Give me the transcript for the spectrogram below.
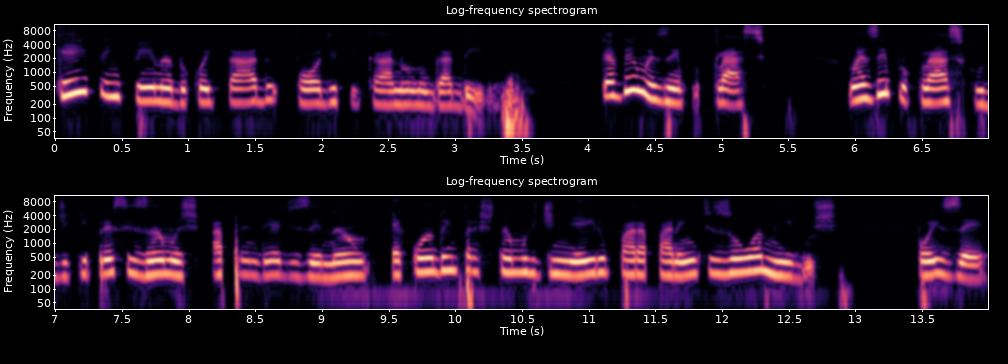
Quem tem pena do coitado pode ficar no lugar dele. Quer ver um exemplo clássico? Um exemplo clássico de que precisamos aprender a dizer não é quando emprestamos dinheiro para parentes ou amigos. Pois é,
